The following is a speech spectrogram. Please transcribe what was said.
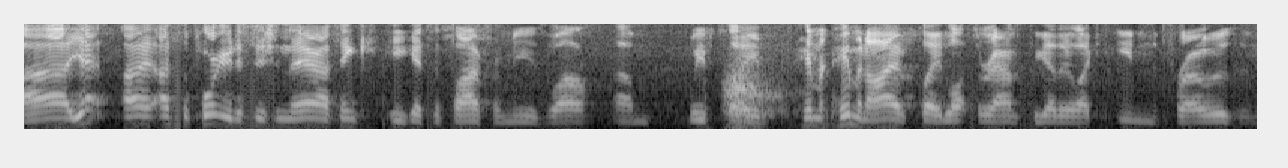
Uh, yeah, I, I support your decision there. I think he gets a five from me as well. Um, we've played him. Him and I have played lots of rounds together, like in the pros, and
